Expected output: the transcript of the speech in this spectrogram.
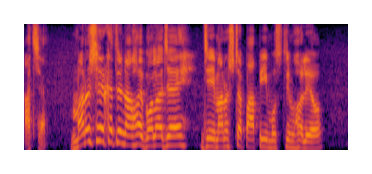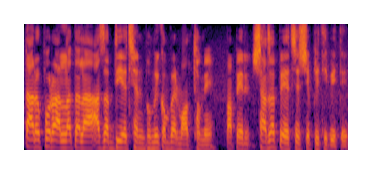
আচ্ছা মানুষের ক্ষেত্রে না হয় বলা যায় যে মানুষটা পাপী, মুসলিম হলেও তার উপর আল্লাহ তালা আজাব দিয়েছেন ভূমিকম্পের মাধ্যমে। পাপের সাজা পেয়েছে সে পৃথিবীতে।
